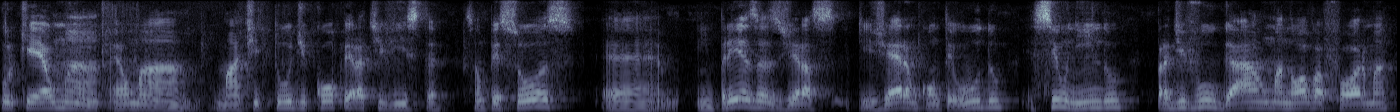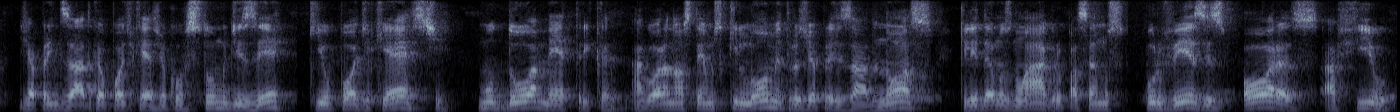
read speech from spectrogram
porque é uma, é uma, uma atitude cooperativista são pessoas, é, empresas gera, que geram conteúdo se unindo para divulgar uma nova forma de aprendizado que é o podcast. Eu costumo dizer que o podcast mudou a métrica. Agora nós temos quilômetros de aprendizado. Nós que lidamos no agro passamos por vezes horas a fio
